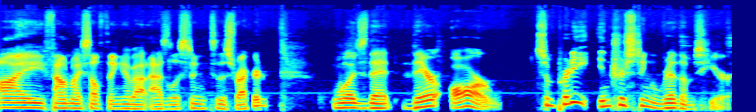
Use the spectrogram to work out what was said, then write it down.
I found myself thinking about as listening to this record was that there are some pretty interesting rhythms here.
